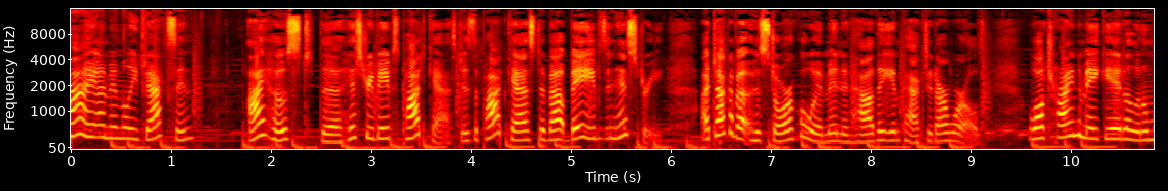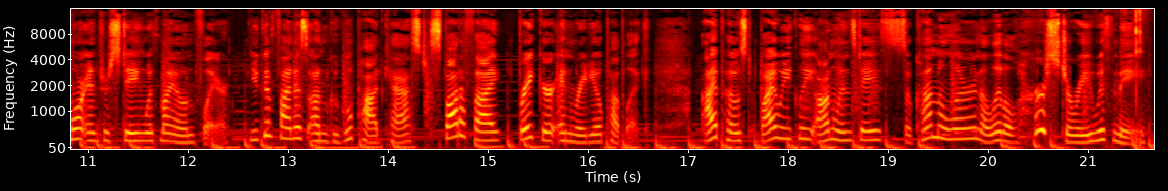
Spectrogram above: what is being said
Hi, I'm Emilee Jackson. I host the History Babes podcast. It's a podcast about babes in history. I talk about historical women and how they impacted our world, while trying to make it a little more interesting with my own flair. You can find us on Google Podcast, Spotify, Breaker, and Radio Public. I post bi-weekly on Wednesdays, so come and learn a little herstory with me.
